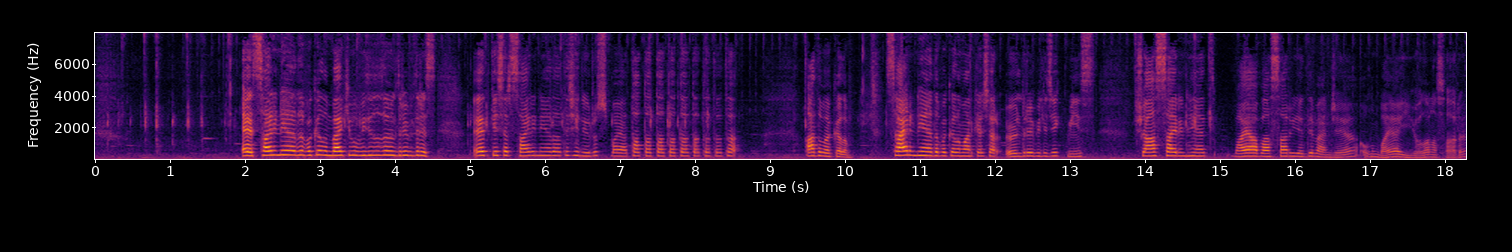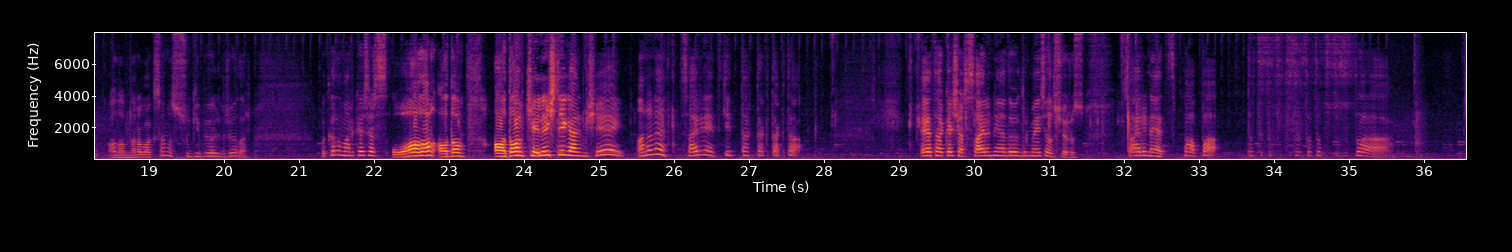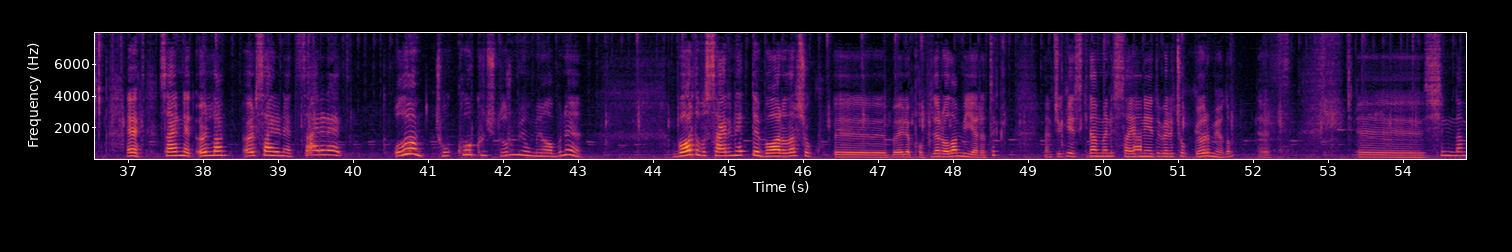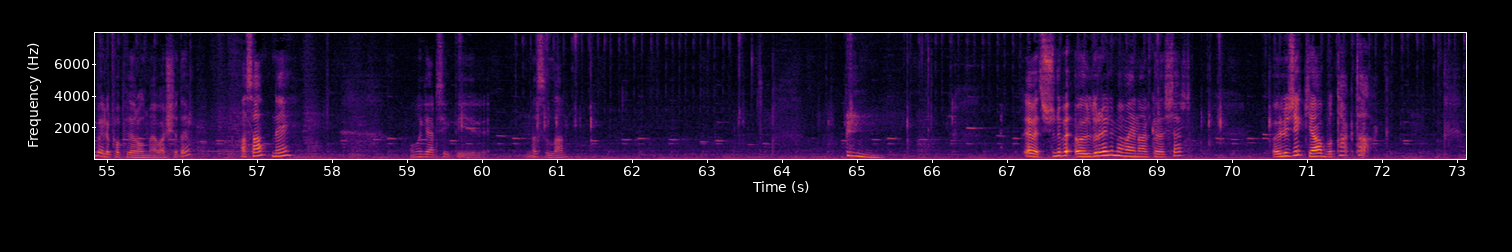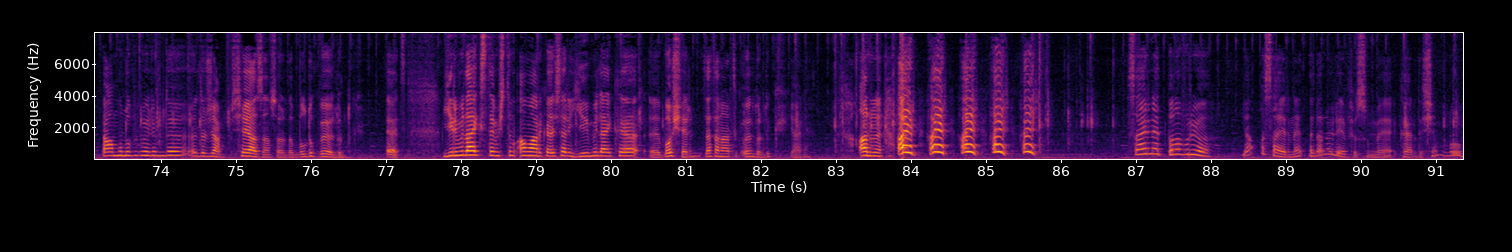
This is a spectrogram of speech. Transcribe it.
Evet hadi bakalım. Belki bu videoda da öldürebiliriz. Evet gençler Sirenet'e ateş ediyoruz. Baya ta ta ta ta ta ta ta ta ta. Hadi bakalım. Siren Head'e bakalım arkadaşlar öldürebilecek miyiz? Şu an Siren Head bayağı basar yedi bence ya. Oğlum bayağı yiyor lan hasarı. Adamlara baksana su gibi öldürüyorlar. Bakalım arkadaşlar. Oha lan adam adam keleşle gelmiş hey. Ana ne? Siren Head git tak tak tak tak. Evet arkadaşlar Siren Head'i öldürmeye çalışıyoruz. Siren Head pa pa Evet. Sirenet öl lan. Öl Sirenet. Sirenet. Oğlum çok korkunç durmuyor mu ya bu ne? Bu arada bu Sirenhead de bu aralar çok e, böyle popüler olan bir yaratık. Yani çünkü eskiden ben hiç Sirenhead'i böyle çok görmüyordum. Evet. E, şimdiden böyle popüler olmaya başladı. Hasan ne? Ama gerçek değil. Nasıl lan? Evet şunu bir öldürelim hemen arkadaşlar. Ölecek ya bu tak tak. Ben bunu bu bölümde öldüreceğim. Şey yazdan sonra da bulduk ve öldürdük. Evet. 20 like istemiştim ama arkadaşlar 20 like'a e, boş verin. Zaten artık öldürdük yani. Anını. Hayır, hayır, hayır, hayır, hayır. Sirenet bana vuruyor. Yapma Sirenet. Neden öyle yapıyorsun be kardeşim? Boom.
